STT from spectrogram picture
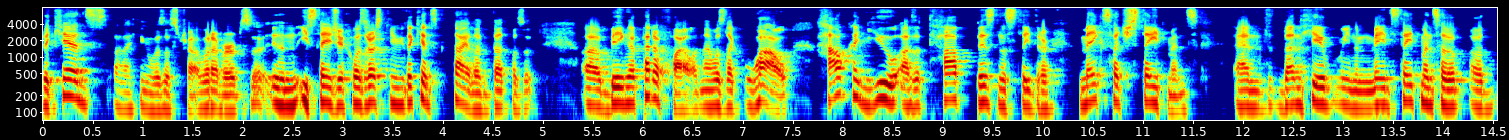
the kids. Uh, I think it was Australia, whatever, in East Asia, who was rescuing the kids, Thailand, that was it, uh, being a pedophile. And I was like, wow, how can you, as a top business leader, make such statements? And then he you know, made statements of,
